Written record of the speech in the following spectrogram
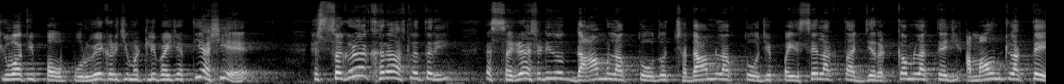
किंवा ती प पूर्वेकडची म्हटली पाहिजे. ती अशी आहे हे सगळं खरं असलं तरी या सगळ्यासाठी जो दाम लागतो जो छदाम लागतो जे पैसे लागतात जी रक्कम लागते जी अमाऊंट लागते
